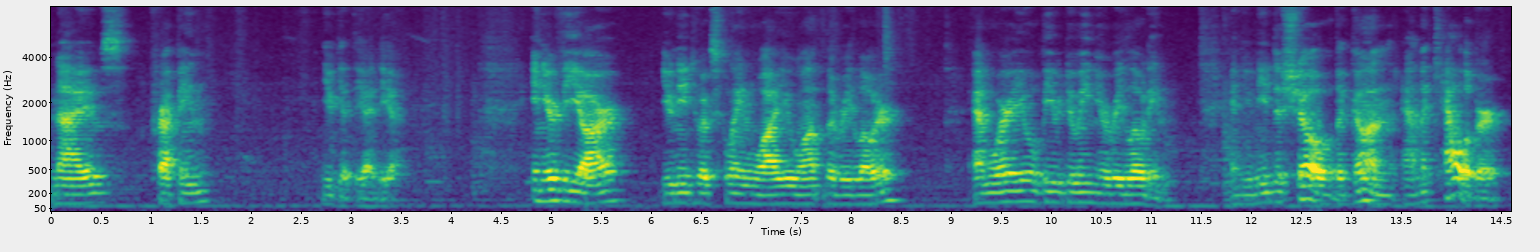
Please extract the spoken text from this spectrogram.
knives, prepping, you get the idea. In your VR, you need to explain why you want the reloader and where you will be doing your reloading and you need to show the gun and the caliber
